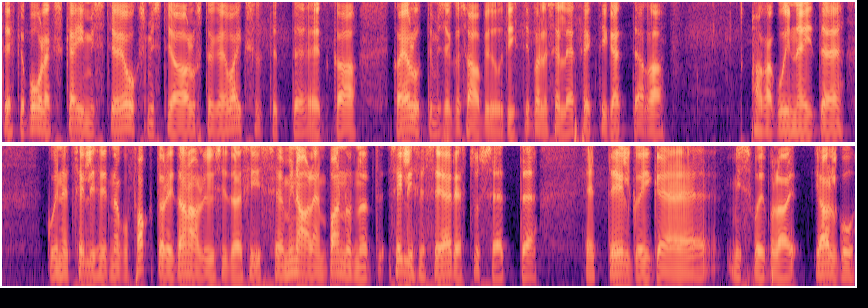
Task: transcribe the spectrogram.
tehke pooleks käimist ja jooksmist ja alustage vaikselt, et, et ka, ka jalutamisega saab ju tihtipeale selle efekti kätte, aga aga kui neid kui neid selliseid nagu faktoreid analüüsida, siis mina olen pannud nad sellisesse järjestusse, et et eelkõige, mis võib-olla jalgu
